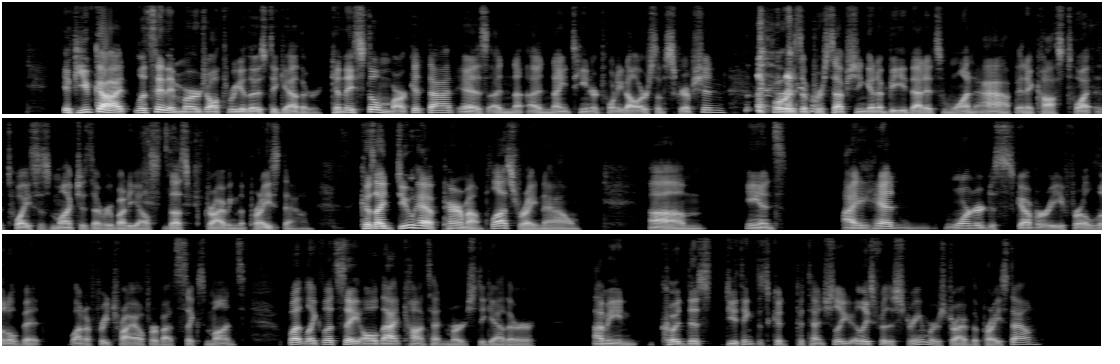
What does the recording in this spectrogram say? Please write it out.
if you've got, let's say they merge all three of those together, can they still market that as a, a 19 or $20 subscription? Or is the perception going to be that it's one app and it costs twi- twice as much as everybody else, thus driving the price down? Because I do have Paramount Plus right now. Um, and I had Warner Discovery for a little bit on a free trial for about six months. But like, let's say all that content merged together I mean, could this do you think this could potentially, at least for the streamers, drive the price down?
